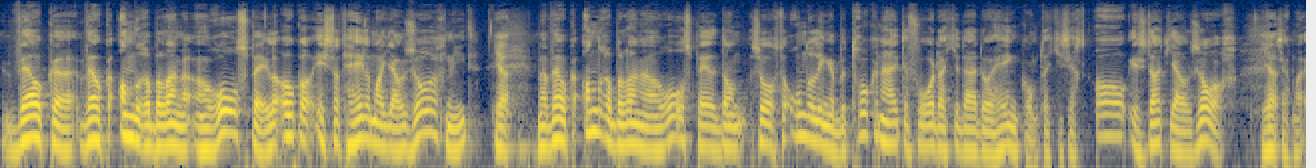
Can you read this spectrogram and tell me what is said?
welke, welke andere belangen een rol spelen, ook al is dat helemaal jouw zorg niet, ja. maar welke andere belangen een rol spelen, dan zorgt de onderlinge betrokkenheid ervoor dat je daar doorheen komt. Dat je zegt, oh, is dat jouw zorg? Ja. Zeg maar,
